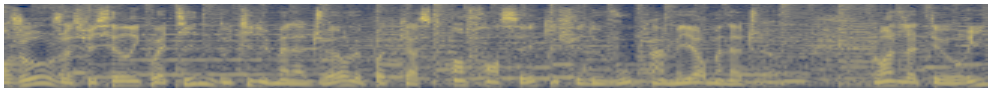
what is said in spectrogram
Bonjour, je suis Cédric Watine d'Outils du Manager, le podcast en français qui fait de vous un meilleur manager. Loin de la théorie,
